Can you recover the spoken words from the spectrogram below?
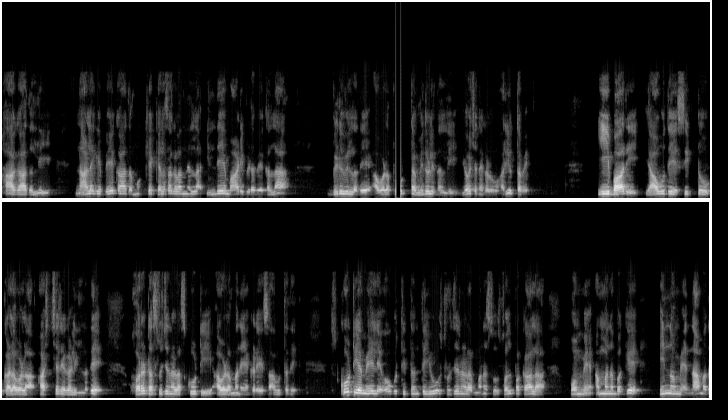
ಹಾಗಾದಲ್ಲಿ ನಾಳೆಗೆ ಬೇಕಾದ ಮುಖ್ಯ ಕೆಲಸಗಳನ್ನೆಲ್ಲ ಇಂದೇ ಮಾಡಿಬಿಡಬೇಕಲ್ಲ. ಬಿಡುವಿಲ್ಲದೆ ಅವಳ ಪುಟ್ಟ ಮಿದುಳಿನಲ್ಲಿ ಯೋಚನೆಗಳು ಹರಿಯುತ್ತವೆ. ಈ ಬಾರಿ ಯಾವುದೇ ಸಿಟ್ಟು, ಕಳವಳ, ಆಶ್ಚರ್ಯಗಳಿಲ್ಲದೆ ಹೊರಟ ಸೃಜನಳ ಸ್ಕೂಟಿ ಅವಳ ಮನೆಯ ಕಡೆ ಸಾಗುತ್ತದೆ. ಸ್ಕೂಟಿಯ ಮೇಲೆ ಹೋಗುತ್ತಿದ್ದಂತೆಯೂ ಸೃಜನಳ ಮನಸ್ಸು ಸ್ವಲ್ಪ ಕಾಲ ಒಮ್ಮೆ ಅಮ್ಮನ ಬಗ್ಗೆ ಇನ್ನೊಮ್ಮೆ ನಾಮದ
